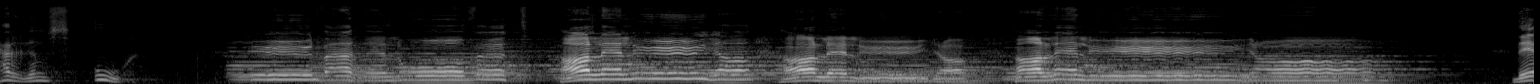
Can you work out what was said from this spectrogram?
Herrens ord. Gud være lovet. Halleluja, halleluja, halleluja. Det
